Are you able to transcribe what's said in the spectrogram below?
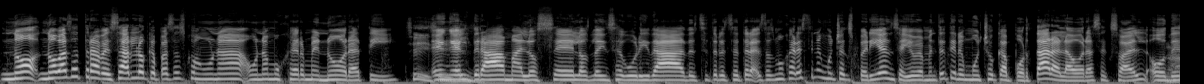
no, no vas a atravesar lo que pasa con una, una mujer menor a ti Sí, en sí, el sí. drama, los celos, la inseguridad, etcétera, etcétera. Estas mujeres tienen mucha experiencia y obviamente tienen mucho que aportar a la hora sexual o de,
